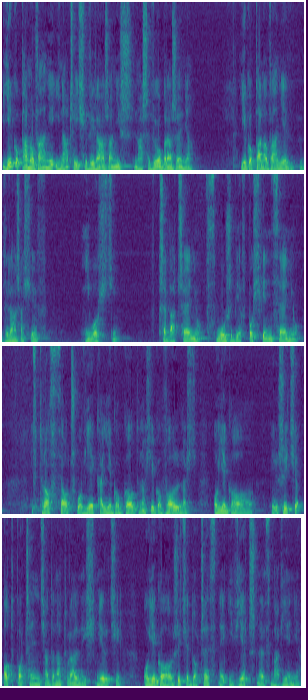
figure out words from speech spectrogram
Jego panowanie inaczej się wyraża niż nasze wyobrażenia. Jego panowanie wyraża się w miłości, w przebaczeniu, w służbie, w poświęceniu, w trosce o człowieka, jego godność, jego wolność, o jego życie od poczęcia do naturalnej śmierci, o jego życie doczesne i wieczne zbawienie.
